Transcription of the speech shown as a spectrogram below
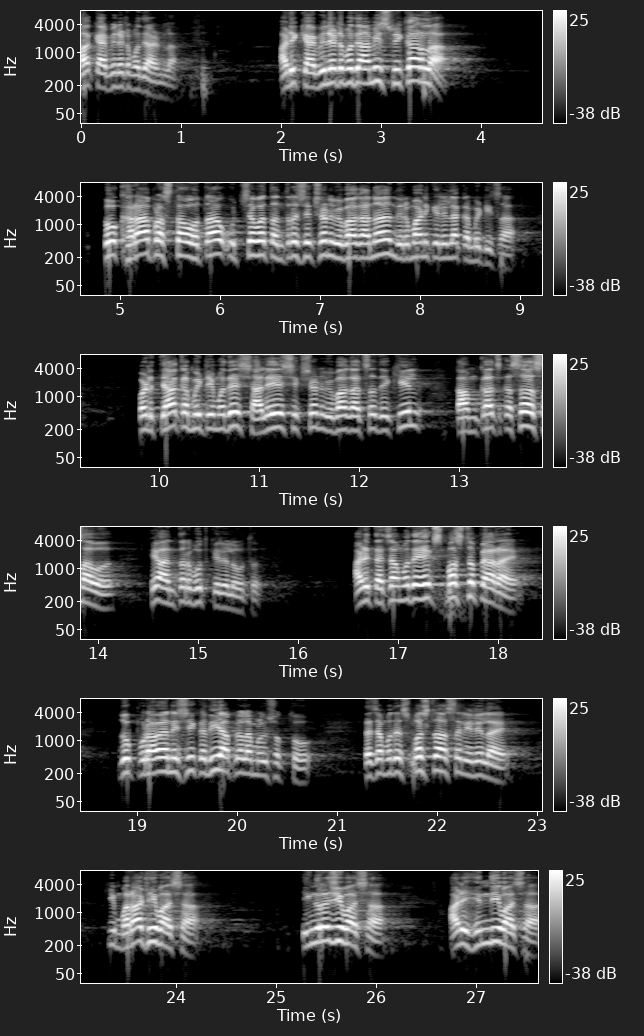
हा कॅबिनेटमध्ये आणला. आणि कॅबिनेटमध्ये आम्ही स्वीकारला. तो खरा प्रस्ताव होता उच्च व तंत्रशिक्षण विभागानं निर्माण केलेल्या कमिटीचा. पण त्या कमिटीमध्ये शालेय शिक्षण विभागाचं देखील कामकाज कसं असावं हे अंतर्भूत केलेलं होतं. आणि त्याच्यामध्ये एक स्पष्ट प्यार आहे जो पुराव्यानिशी कधीही आपल्याला मिळू शकतो. त्याच्यामध्ये स्पष्ट असं लिहिलेलं आहे की मराठी भाषा इंग्रजी भाषा आणि हिंदी भाषा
